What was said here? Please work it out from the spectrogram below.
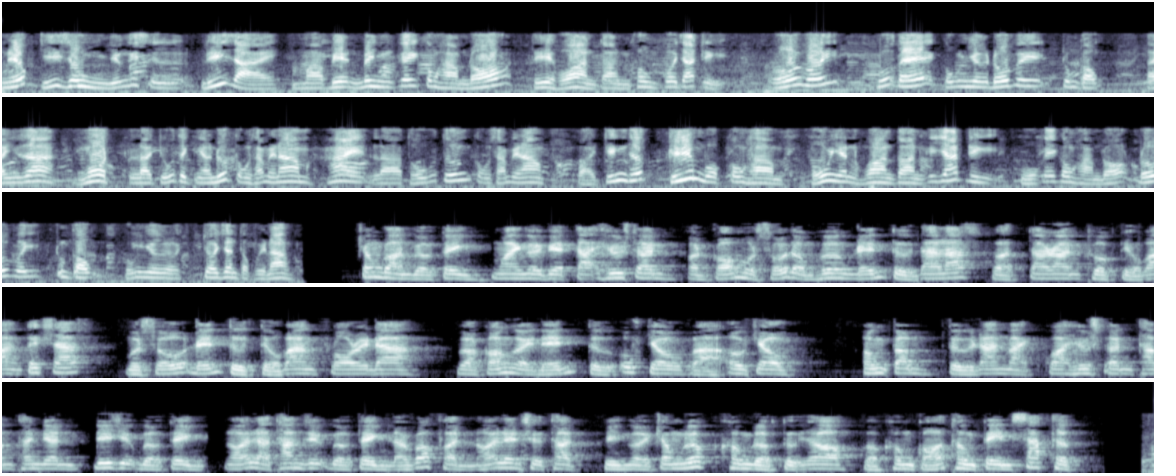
Nếu chỉ dùng những cái sự lý giải mà biện minh cái công hàm đó thì hoàn toàn không có giá trị đối với quốc tế cũng như đối với Trung Cộng. Thành ra, một là Chủ tịch Nhà nước Cộng sản Việt Nam, hai là Thủ tướng Cộng sản Việt Nam phải chính thức ký một công hàm phủ nhận hoàn toàn cái giá trị của cái công hàm đó đối với Trung Cộng cũng như cho dân tộc Việt Nam. Trong đoàn biểu tình, ngoài người Việt tại Houston, còn có một số đồng hương đến từ Dallas và Taran thuộc tiểu bang Texas, một số đến từ tiểu bang Florida và có người đến từ Úc Châu và Âu Châu. Ông Tâm từ Đan Mạch qua Houston thăm thân nhân đi dự biểu tình, nói là tham dự biểu tình là góp phần nói lên sự thật vì người trong nước không được tự do và không có thông tin xác thực.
